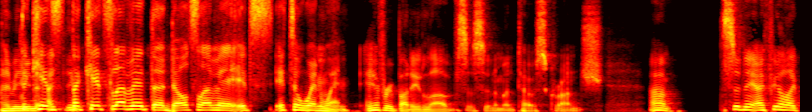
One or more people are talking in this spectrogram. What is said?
I mean, The kids, the kids love it. The adults love it. It's it's a win win. everybody loves a cinnamon toast crunch. Um, Sydnee, I feel like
